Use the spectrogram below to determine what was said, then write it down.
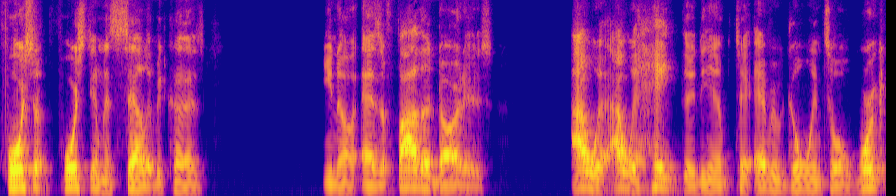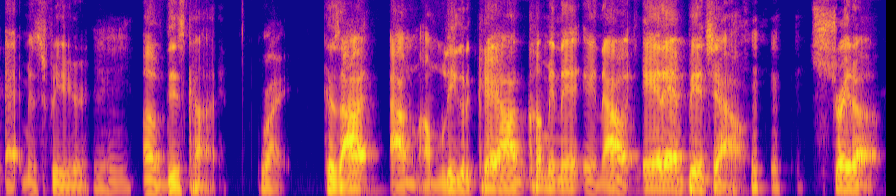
force force them to sell it because you know, as a father of daughters, I would I would hate for them to ever go into a work atmosphere hmm of this kind. Right. Cause I I'm I'm legal to care. I'll come in there and I'll air that bitch out straight up.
